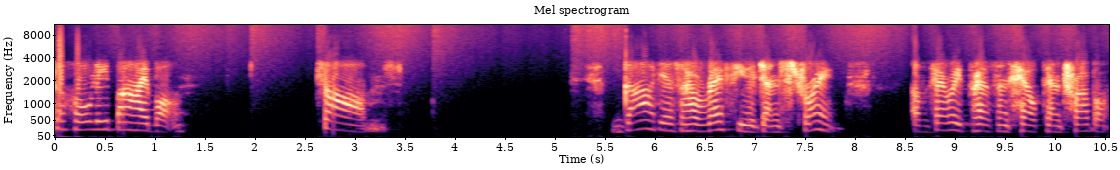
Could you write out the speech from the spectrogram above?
The Holy Bible, Psalms. God is our refuge and strength, a very present help in trouble.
